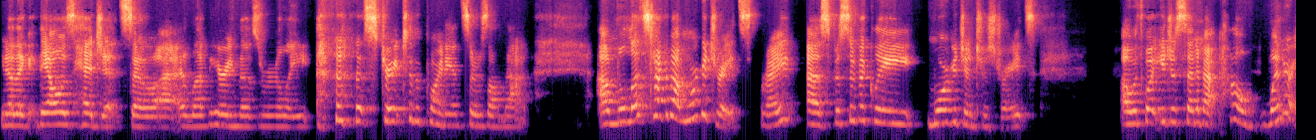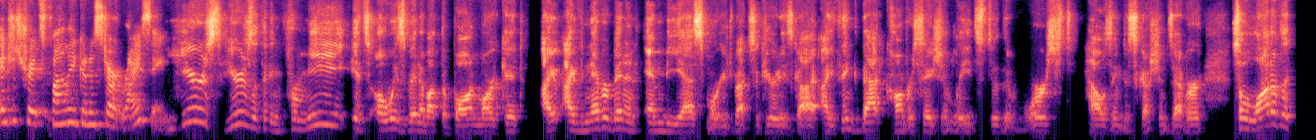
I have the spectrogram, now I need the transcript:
you know, they they always hedge it. So uh, I love hearing those really straight to the point answers on that. Um, well, let's talk about mortgage rates, right? Uh, specifically, mortgage interest rates uh, with what you just said about Powell, when are interest rates finally going to start rising? Here's here's the thing. For me, it's always been about the bond market. I, I've never been an MBS mortgage-backed securities guy. I think that conversation leads to the worst housing discussions ever. So a lot of the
